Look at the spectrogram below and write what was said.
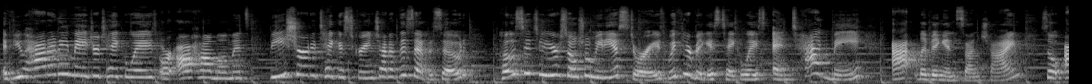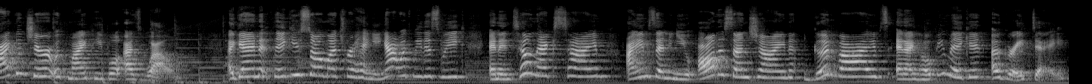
If you had any major takeaways or aha moments, be sure to take a screenshot of this episode, post it to your social media stories with your biggest takeaways, and tag me at Living in Sunshine so I can share it with my people as well. Again, thank you so much for hanging out with me this week. And until next time, I am sending you all the sunshine, good vibes, and I hope you make it a great day.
